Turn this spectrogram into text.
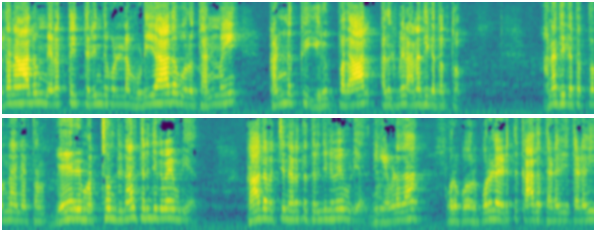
எதனாலும் நிறத்தை தெரிந்து கொள்ள முடியாத ஒரு தன்மை கண்ணுக்கு இருப்பதால் அதுக்கு பேர் அனதிக தத்துவம். அனதிக தத்துவம்னா என்ன அர்த்தம்? வேறு மற்றொன்றினால் தெரிஞ்சுக்கவே முடியாது. காதை வச்சு நிறத்தை தெரிஞ்சுக்கவே முடியாது. நீங்கள் எவ்வளோதான் ஒரு ஒரு பொருளை எடுத்து காதை தடவி தடவி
